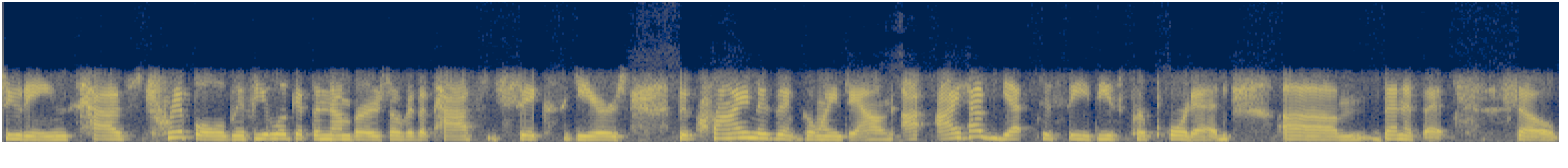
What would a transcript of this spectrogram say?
shootings has tripled if you look at the numbers over the past six years. The crime isn't going down. I, I have yet to see these purported um, benefits. So.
